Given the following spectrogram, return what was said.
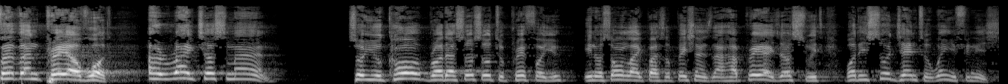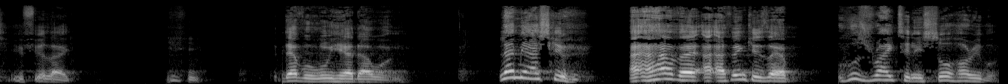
fervent prayer of what? A righteous man. So you call brother so to pray for you. You know, someone like Pastor Patience now, her prayer is just sweet, but it's so gentle. When you finish, you feel like the devil won't hear that one. Let me ask you. I have a, I think is a whose writing is so horrible.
